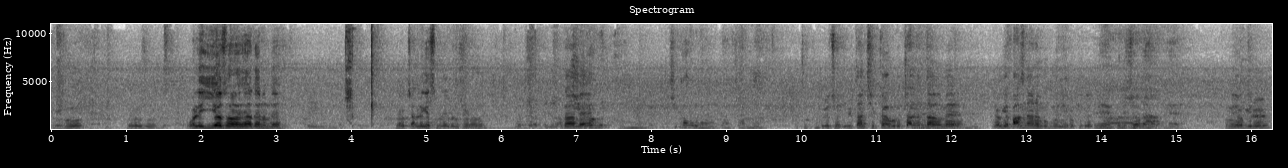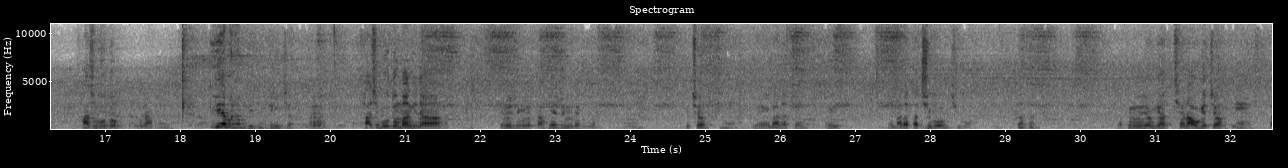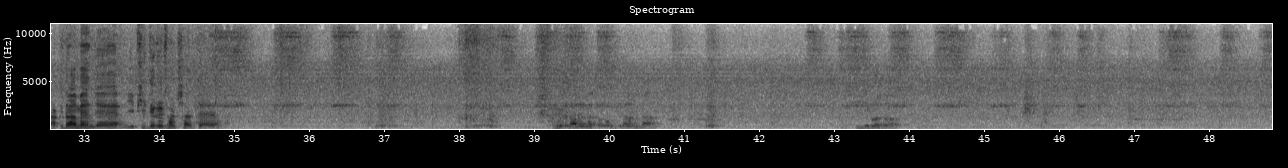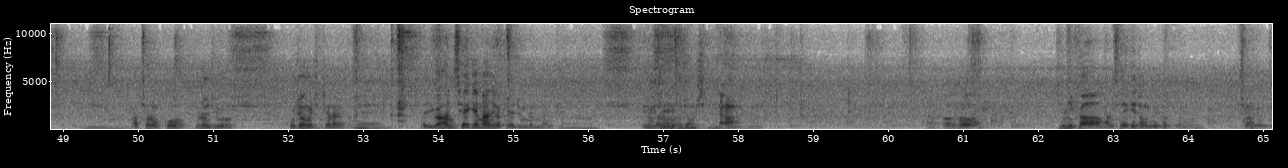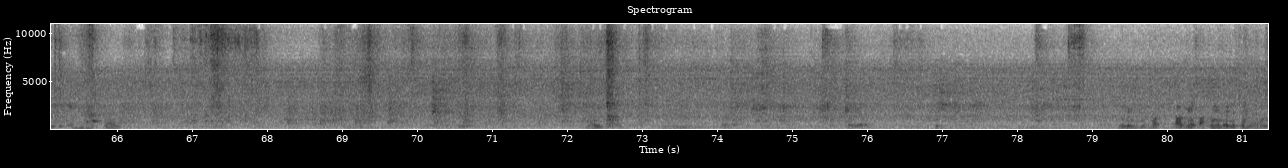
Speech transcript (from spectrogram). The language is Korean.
그리고 이런 식으로. 원래 이어서 해야 되는데 그냥 자르겠습니다. 이런 식으로. 그 다음에 직각으로 그냥. 어쨌든. 그렇죠. 일단 직각으로 자른 다음에 여기에 만나는 부분이 이렇게 예, 됩니다. 그렇죠. 딱, 예. 그러면 여기를 45도 그냥 위에만 하면 되겠죠. 네. 45도만 그냥 이런 식으로 딱 해주면 됩니다. 그렇죠? 예. 여기 맞았죠? 여기 네, 맞았다 치고 치고. 자, 그러면 여기가 튀어나오겠죠? 네. 자, 그 다음에 이제 이 비드를 설치할 때 몰타르가 조금 필요합니다. 뒤집어서 맞춰놓고 이런 식으로 고정을 시켜놔요. 자, 이거 한세 개만 이렇게 해주면 됩니다. 이렇게. 이런 일단은 식으로. 고정을 시킵니다. 아, 자, 떠서 기니까 한세개 정도 이런 식으로. 그렇죠? 네. 여기 뭐 다- 나중에 닦으면 되겠잖아요.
